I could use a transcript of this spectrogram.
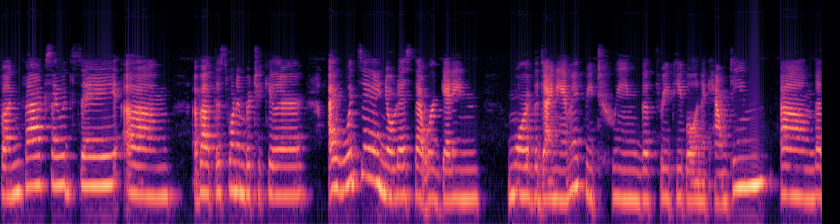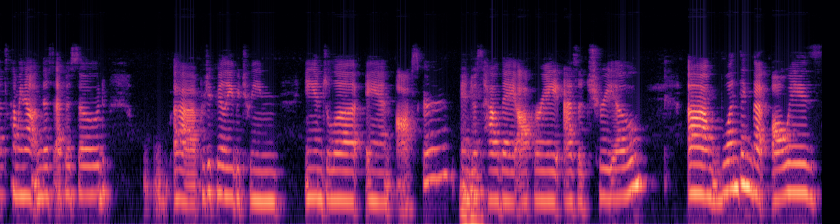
fun facts, I would say. Um, about this one in particular. I would say I noticed that we're getting more of the dynamic between the three people in accounting um, that's coming out in this episode, uh, particularly between Angela and Oscar, and Mhm. just how they operate as a trio. Um, one thing that always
